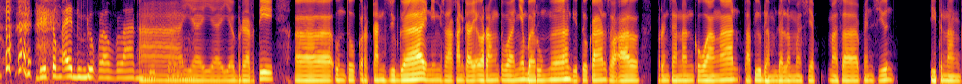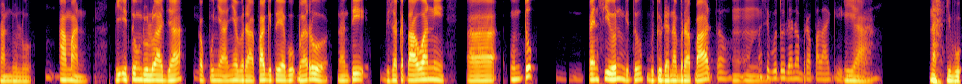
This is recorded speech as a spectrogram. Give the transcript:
Dihitung aja dulu pelan-pelan gitu. Ah, iya iya iya. Berarti eh, untuk rekan juga ini misalkan kayak orang tuanya baru ngeh gitu kan soal perencanaan keuangan tapi udah dalam masa masa pensiun ditenangkan dulu. Aman. Dihitung dulu aja Iya. kepunyaannya berapa gitu ya, Bu. Baru nanti bisa ketahuan nih eh, untuk pensiun gitu butuh dana berapa. Betul. Masih butuh dana berapa lagi gitu Iya. kan. Nah, Ibu,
